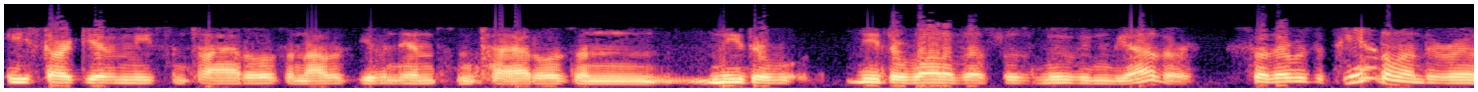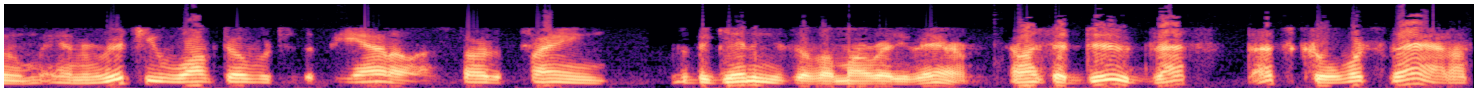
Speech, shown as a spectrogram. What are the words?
he started giving me some titles and I was giving him some titles and neither neither one of us was moving the other so there was a piano in the room and Richie walked over to the piano and started playing the beginnings of I'm already there and I said dude that's that's cool what's that at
